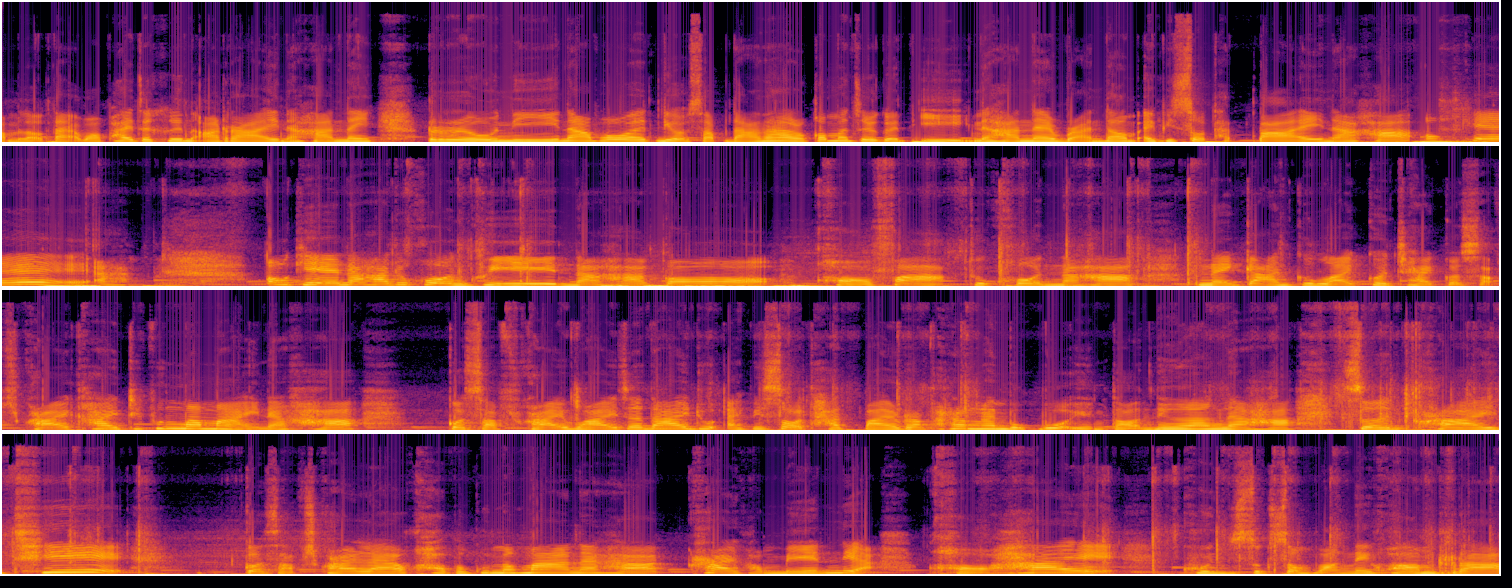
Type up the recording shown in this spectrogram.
ำแล้วแต่ว่าไพ่จะขึ้นอะไรนะคะ ในเร็วนี้นะเพราะว่าเดี๋ยวสัปดาห์หน้าเราก็มาเจอกันอีกนะคะ ใน random episode ถัดไปนะคะโอเคอะโอเคนะคะทุกคนควีนนะคะก็ขอฝากทุกคนนะคะ ในการกดไลค์กดแชร์กด subscribe ใครที่เพิ่งมาใหม่นะคะ กด subscribe ไว้จะได้ดูเอพิโซดถัดไปรับพลังงานบวกๆอย่างต่อเนื่องนะคะ ส่วนใครที่ กด subscribe แล้วขอบพระคุณมากๆนะคะ ใครคอมเมนต์เนี่ยขอให้คุณสุขสมหวังในความรัก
